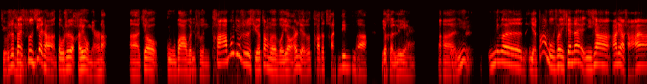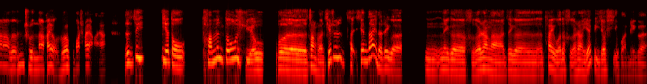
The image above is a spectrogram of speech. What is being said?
就是在嗯。世界上都是很有名的，啊，叫古巴文春，他不就是学藏传佛教，而且是他的禅定啊也很厉害，啊，你那个也大部分现在你像阿里雅察呀、文春呐、还有说古巴查雅呀，那这些都他们都学过藏传。其实他现在的这个嗯那个和尚啊，这个泰国的和尚也比较喜欢这个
